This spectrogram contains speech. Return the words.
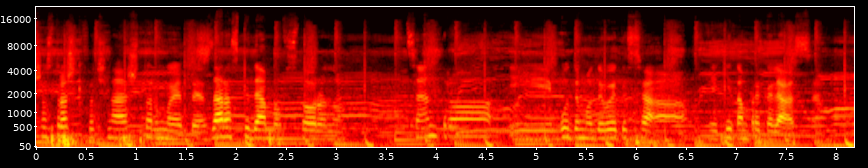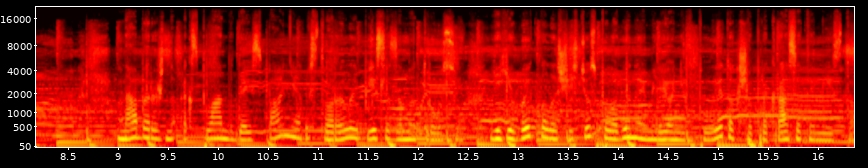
Щось трошки починає штормити. Зараз підемо в сторону центру і будемо дивитися, які там приколяси. Набережну Експланде де Іспанія створили після землетрусу. Її виклали 6,5 мільйонів плиток, щоб прикрасити місто.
